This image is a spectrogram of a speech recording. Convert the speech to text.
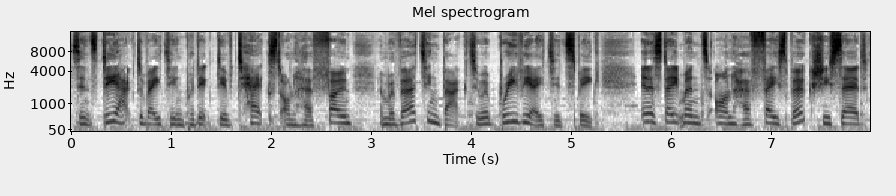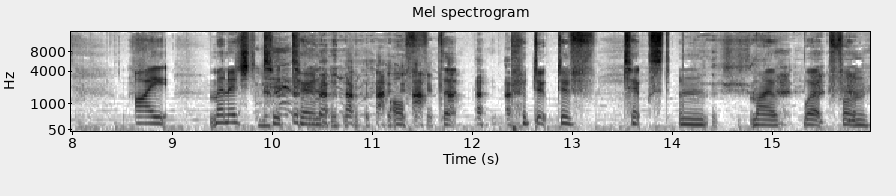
since deactivating predictive text on her phone and reverting back to abbreviated speak. In a statement on her Facebook, she said, I managed to turn off the predictive text on my work phone.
